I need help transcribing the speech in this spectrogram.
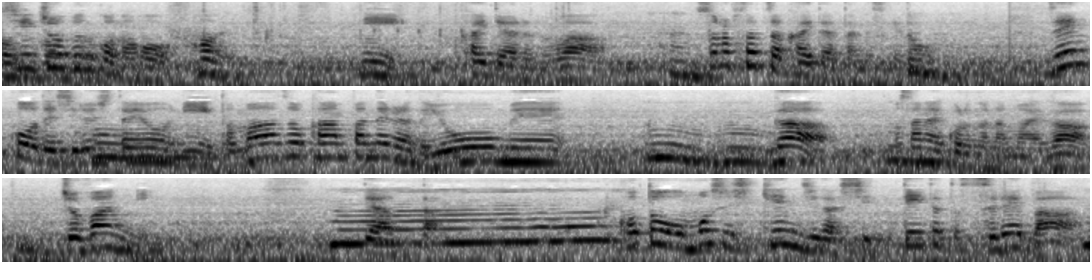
新潮文庫の方はい、に書いてあるのはその2つは書いてあったんですけど、うん前項で記したようにトマーゾ・カンパネルラの幼名うんうんが幼い頃の名前がジョバンニであったうんことをもしケンジが知っていたとすれば、う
